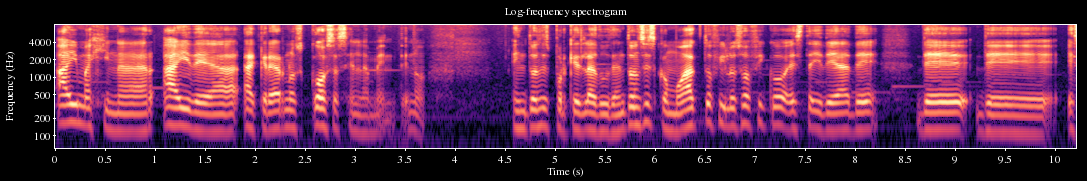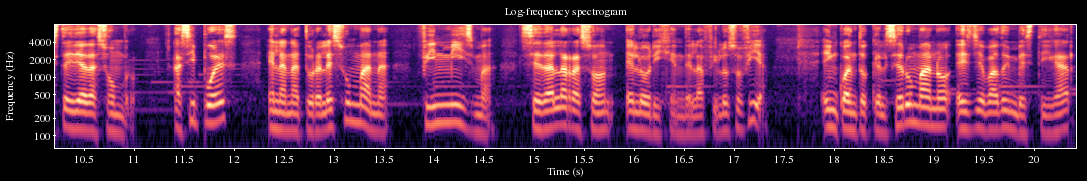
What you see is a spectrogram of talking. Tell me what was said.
a imaginar, a idear, a crearnos cosas en la mente, ¿no? Entonces, ¿por qué es la duda? Entonces, como acto filosófico, esta idea de, de, de, esta idea de asombro. Así pues, en la naturaleza humana, fin misma, se da la razón el origen de la filosofía, en cuanto que el ser humano es llevado a investigar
